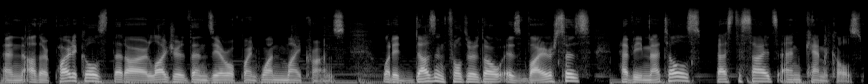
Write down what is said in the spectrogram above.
and other particles that are larger than 0.1 microns. What it doesn't filter though is viruses, heavy metals, pesticides and chemicals.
